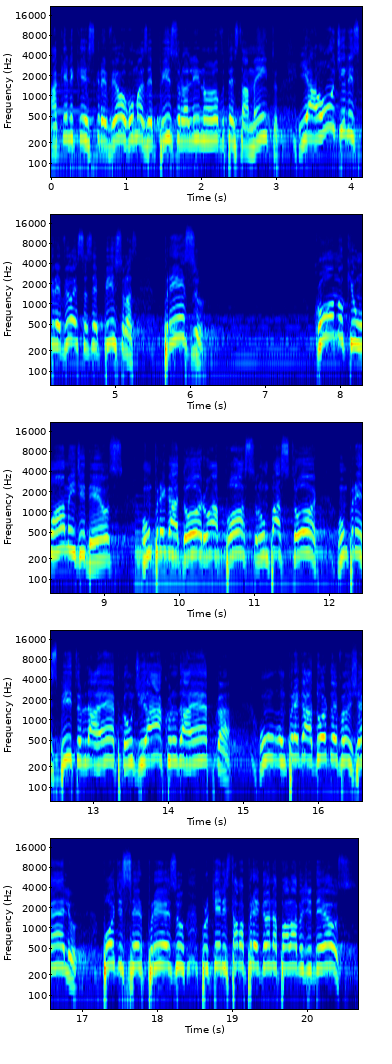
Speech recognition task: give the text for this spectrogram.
aquele que escreveu algumas epístolas ali no Novo Testamento, e aonde ele escreveu essas epístolas? Preso. Como que um homem de Deus, um pregador, um apóstolo, um pastor, um presbítero da época, um diácono da época, um, um pregador do evangelho, pôde ser preso porque ele estava pregando a palavra de Deus?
